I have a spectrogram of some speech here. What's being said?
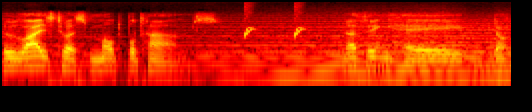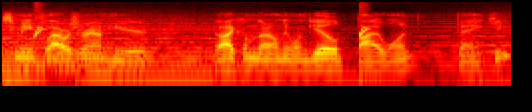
who lies to us multiple times. Nothing, hey, don't see many flowers around here. You like them, they're only one gil, buy one. Thank you.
